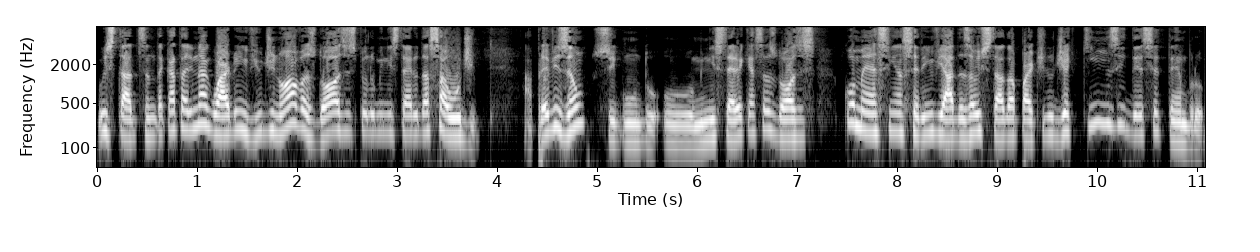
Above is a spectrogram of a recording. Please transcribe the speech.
o Estado de Santa Catarina aguarda o envio de novas doses pelo Ministério da Saúde. A previsão, segundo o Ministério, é que essas doses comecem a ser enviadas ao Estado a partir do dia 15 de setembro.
